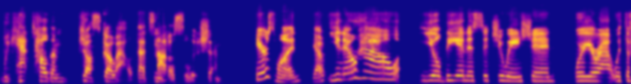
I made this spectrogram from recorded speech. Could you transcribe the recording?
we can't tell them just go out. That's not a solution. Here's one. Yep. You know how you'll be in a situation where you're out with a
